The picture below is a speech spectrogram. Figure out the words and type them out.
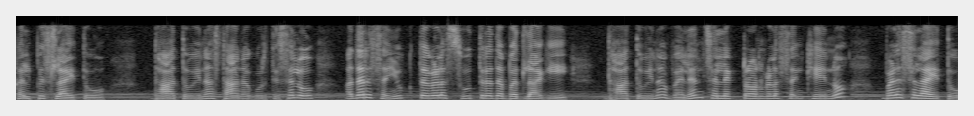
ಕಲ್ಪಿಸಲಾಯಿತು. ಧಾತುವಿನ ಸ್ಥಾನ ಗುರುತಿಸಲು ಅದರ ಸಂಯುಕ್ತಗಳ ಸೂತ್ರದ ಬದಲಾಗಿ ಧಾತುವಿನ ವೆಲೆನ್ಸ್ ಎಲೆಕ್ಟ್ರಾನ್ಗಳ ಸಂಖ್ಯೆಯನ್ನು ಬಳಸಲಾಯಿತು.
